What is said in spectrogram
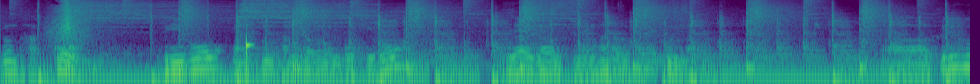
좀 받고 그리고 양팀 감독님 모시고 기자회견 진행하도록 하겠습니다. 어 그리고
